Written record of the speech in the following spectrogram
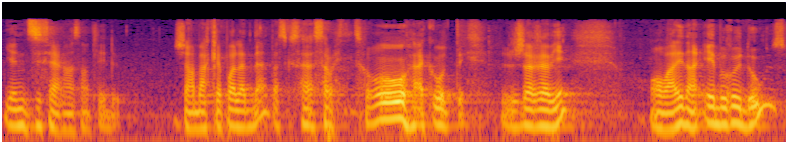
Il y a une différence entre les deux. Je n'embarquerai pas là-dedans parce que ça, ça va être trop à côté. Je reviens. On va aller dans Hébreu 12,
